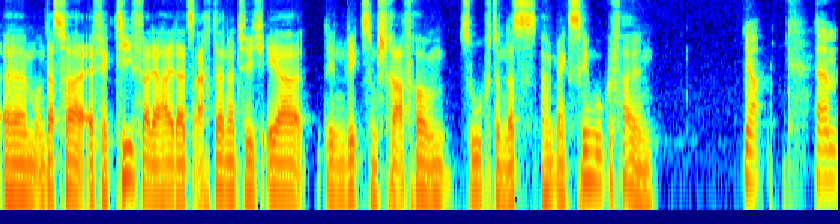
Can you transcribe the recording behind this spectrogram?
Ähm, und das war effektiv, weil er halt als Achter natürlich eher den Weg zum Strafraum sucht und das hat mir extrem gut gefallen. Ja, ähm,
